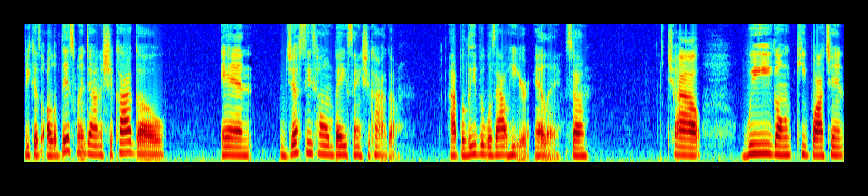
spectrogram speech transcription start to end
Because all of this went down in Chicago and Jussie's home base ain't Chicago. I believe it was out here, LA. So, child, we gonna keep watching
